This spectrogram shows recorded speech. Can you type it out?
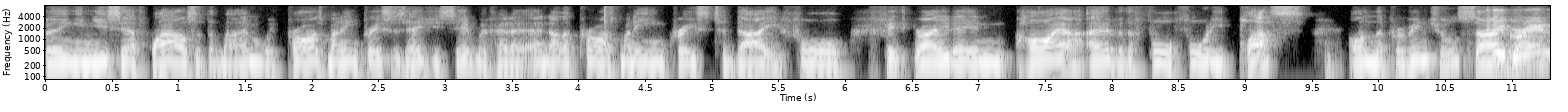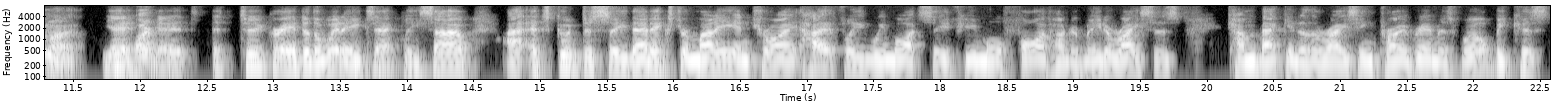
being in New South Wales at the moment with prize money increases. As you said, we've had a, another prize money increase today for fifth grade and higher over the 440 plus on the provincials. So two grand, mate. Yeah, like- yeah, it's, it's two grand to the winner exactly. So uh, it's good to see that extra money and try. Hopefully, we might see a few more 500 meter races come back into the racing program as well because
